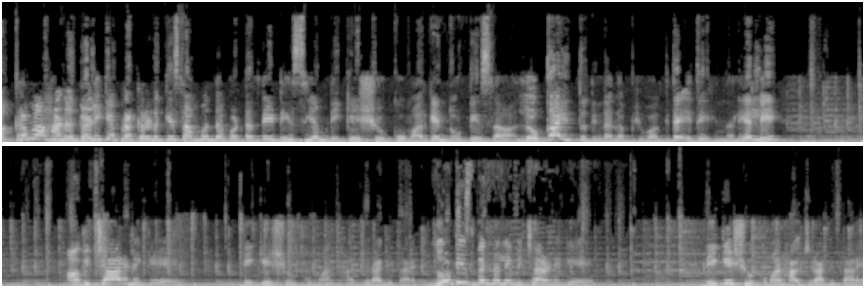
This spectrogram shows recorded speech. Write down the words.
ಅಕ್ರಮ ಹಣ ಗಳಿಕೆ ಪ್ರಕರಣಕ್ಕೆ ಸಂಬಂಧಪಟ್ಟಂತೆ ಡಿಸಿಎಂ ಡಿಕೆ ಶಿವಕುಮಾರ್ಗೆ ನೋಟಿಸ್ ಲೋಕಾಯುಕ್ತದಿಂದ ಲಭ್ಯವಾಗಿದೆ. ಇದೇ ಹಿನ್ನೆಲೆಯಲ್ಲಿ ಆ ವಿಚಾರಣೆಗೆ ಡಿಕೆ ಶಿವಕುಮಾರ್ ಹಾಜರಾಗಿದ್ದಾರೆ. ನೋಟಿಸ್ ಬೆನ್ನಲ್ಲೇ ವಿಚಾರಣೆಗೆ ಡಿಕೆ ಶಿವಕುಮಾರ್ ಹಾಜರಾಗಿದ್ದಾರೆ.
